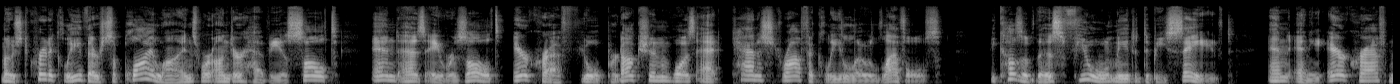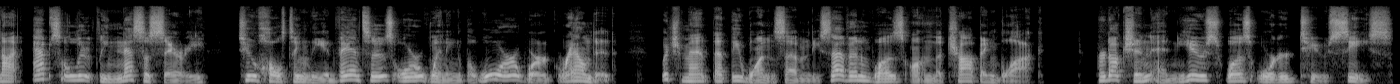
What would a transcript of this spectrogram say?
Most critically, their supply lines were under heavy assault, and as a result, aircraft fuel production was at catastrophically low levels. Because of this, fuel needed to be saved, and any aircraft not absolutely necessary to halting the advances or winning the war were grounded, which meant that the 177 was on the chopping block. Production and use was ordered to cease.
